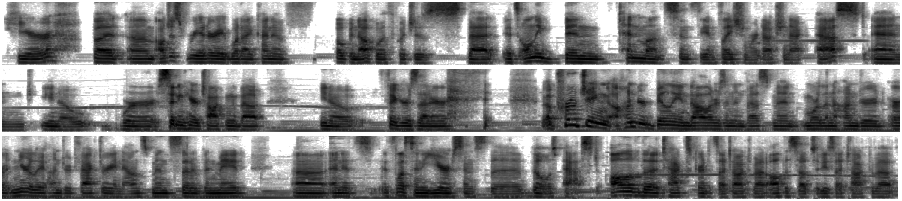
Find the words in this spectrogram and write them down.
here, but um, I'll just reiterate what I kind of opened up with, which is that it's only been 10 months since the Inflation Reduction Act passed. And, you know, we're sitting here talking about, you know, figures that are approaching $100 billion in investment, more than 100 or nearly 100 factory announcements that have been made. Uh, and it's it's less than a year since the bill was passed. All of the tax credits I talked about, all the subsidies I talked about,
